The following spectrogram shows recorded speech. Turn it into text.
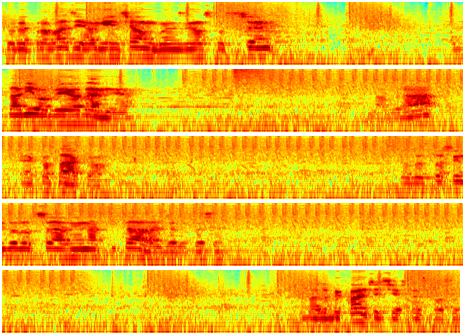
które prowadzi ogień ciągły, w związku z czym oddaliłoby je ode mnie. Dobra, jako tako. To by strasznie dużo trzeba w nie napitalać, żeby to się... Chyba, żeby kończyć je w ten sposób.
